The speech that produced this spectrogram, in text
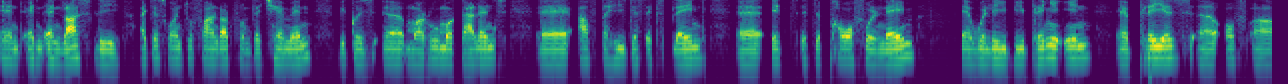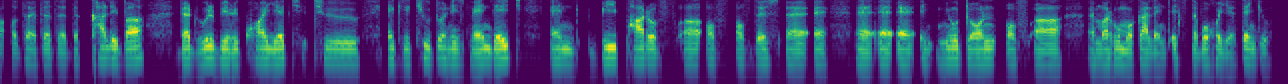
And, and, and lastly, I just want to find out from the chairman because uh, Marumo Gallant, uh, after he just explained, uh, it, it's a powerful name. Uh, will he be bringing in uh, players uh, of uh, the, the, the caliber that will be required to execute on his mandate and be part of uh, of, of this uh, new dawn of Marumo Gallant? It's the Bohoye. Thank you.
